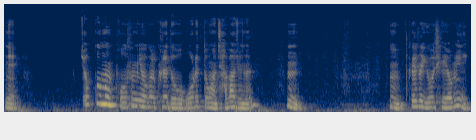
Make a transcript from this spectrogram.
네. 조금은 보습력을 그래도 오랫동안 잡아주는, 음. 음. 그래서 이 제형이,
